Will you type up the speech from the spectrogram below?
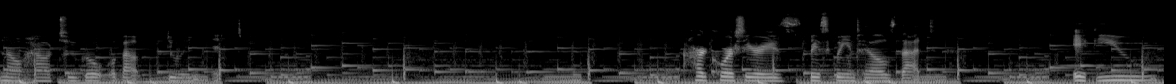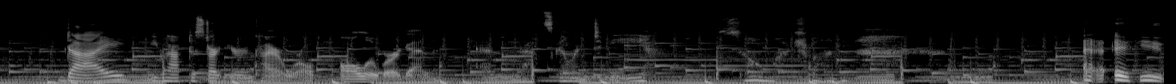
know how to go about doing it. Hardcore series basically entails that if you die, you have to start your entire world all over again. And that's going to be so much fun. Uh, if you.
